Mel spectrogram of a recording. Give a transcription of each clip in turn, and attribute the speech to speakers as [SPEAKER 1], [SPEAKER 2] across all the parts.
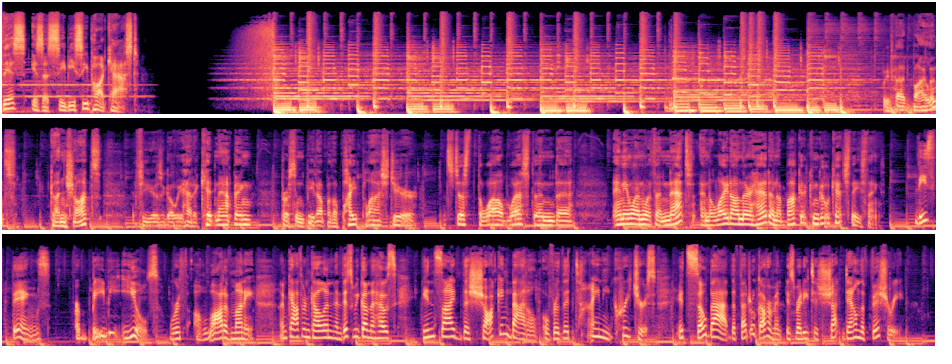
[SPEAKER 1] This is a CBC podcast.
[SPEAKER 2] We've had violence, gunshots. A few years ago, we had a kidnapping, person beat up with a pipe last year. It's just the Wild West, and uh, anyone with a net and a light on their head and a bucket can go catch these things.
[SPEAKER 3] These things are baby eels worth a lot of money. I'm Catherine Cullen, and this week on the House, inside the shocking battle over the tiny creatures. It's so bad, the federal government is ready to shut down the fishery.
